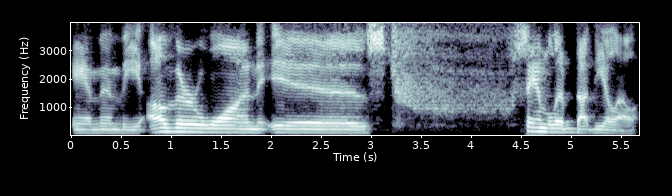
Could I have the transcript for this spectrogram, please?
and then the other one is samlib.dll.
